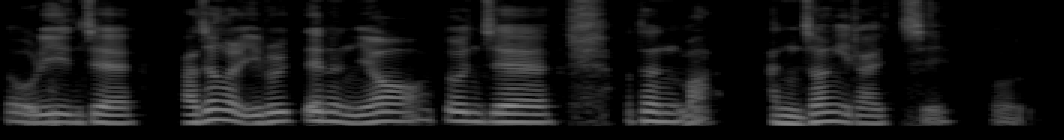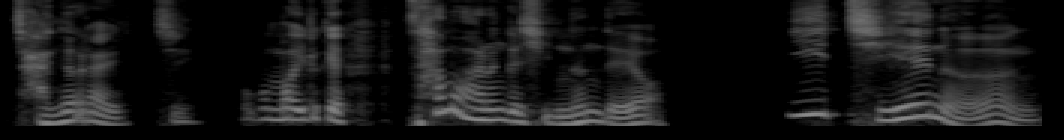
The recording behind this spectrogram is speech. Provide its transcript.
또 우리 이제 가정을 이룰 때는요. 또 이제 어떤 막 안정이랄지 또 자녀랄지 혹은 뭐 이렇게 사모하는 것이 있는데요. 이 지혜는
